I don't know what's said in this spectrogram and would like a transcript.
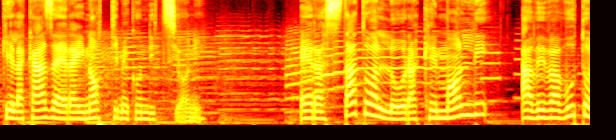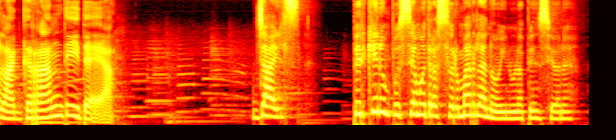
che la casa era in ottime condizioni. Era stato allora che Molly aveva avuto la grande idea. Giles, Perché non possiamo trasformarla noi in una pensione?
